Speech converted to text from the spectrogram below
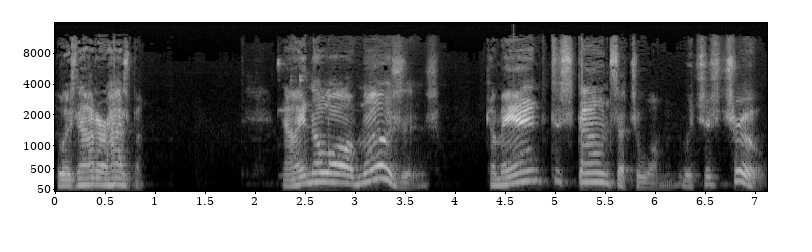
who was not her husband. Now, in the law of Moses, command to stone such a woman, which is true.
